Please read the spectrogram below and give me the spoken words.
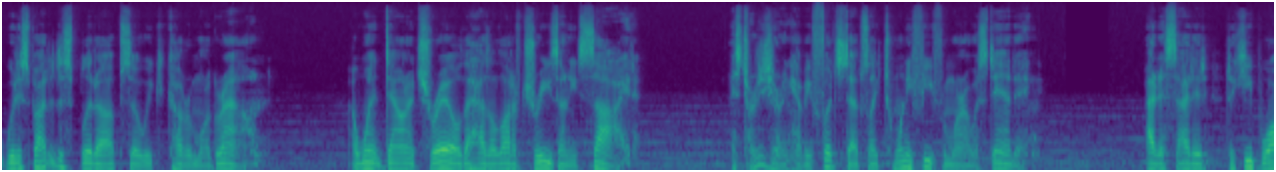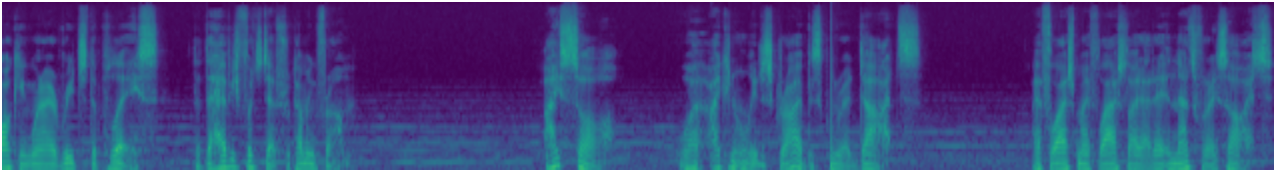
We decided to split up so we could cover more ground. I went down a trail that has a lot of trees on each side. I started hearing heavy footsteps like 20 feet from where I was standing. I decided to keep walking when I reached the place that the heavy footsteps were coming from. I saw what I can only describe as red dots. I flashed my flashlight at it and that's what I saw it.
